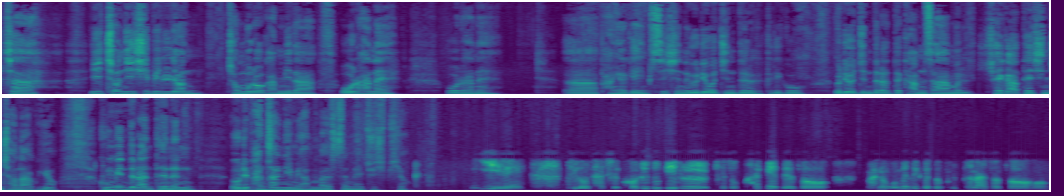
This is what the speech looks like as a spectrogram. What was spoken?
자, 2021년 저물어 갑니다. 올 한 해, 올 한 해, 어, 방역에 힘쓰신 의료진들, 그리고 의료진들한테 감사함을 제가 대신 전하고요. 국민들한테는 우리 반장님이 한 말씀 해 주십시오. 예 지금 사실 거리두기를 계속 하게 돼서 많은 국민들께서 불편하셔서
